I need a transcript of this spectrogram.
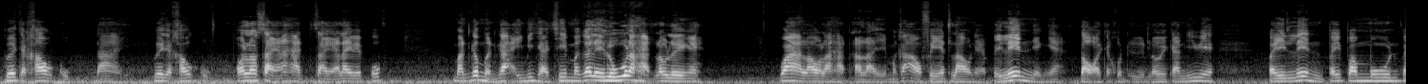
เพื่อจะเข้ากลุ่มได้ เพื่อจะเข้ากลุ่มพอเราใส่รหัสใส่อะไรไปปุ๊บมันก็เหมือนกับไอ้มิจฉาชีพมันก็เลยรู้รหัสเราเลยไง ว่าเรารหัสอะไรมันก็เอาเฟซเราเนี่ยไปเล่นอย่างเงี้ย ต่อจากคนอื่นโดยการที่ไปเล่นไปประมูลไป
